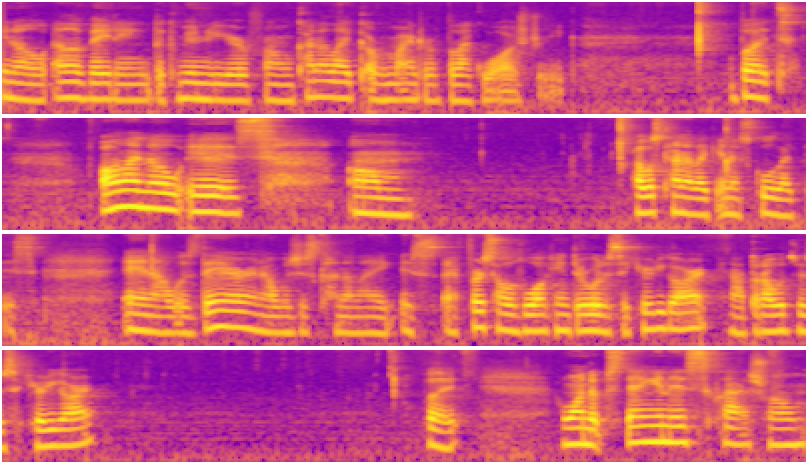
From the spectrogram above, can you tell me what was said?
you know, elevating the community you're from, kind of like a reminder of Black Wall Street. But all I know is um I was kind of like in a school like this. And I was there and I was just kind of like it's at first I was walking through with a security guard and I thought I was a security guard. But I wound up staying in this classroom.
